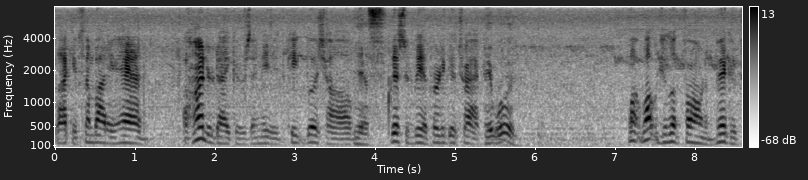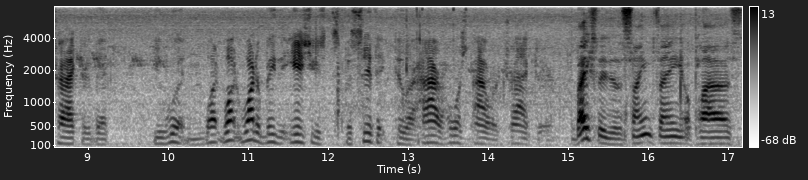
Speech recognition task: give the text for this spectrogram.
like if somebody had a hundred acres and needed to keep bush hog. Yes, This would be a pretty good tractor. it would. What, what would you look for on a bigger tractor that you wouldn't? What, what, what would be the issues specific to a higher horsepower tractor? Basically, the same thing applies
